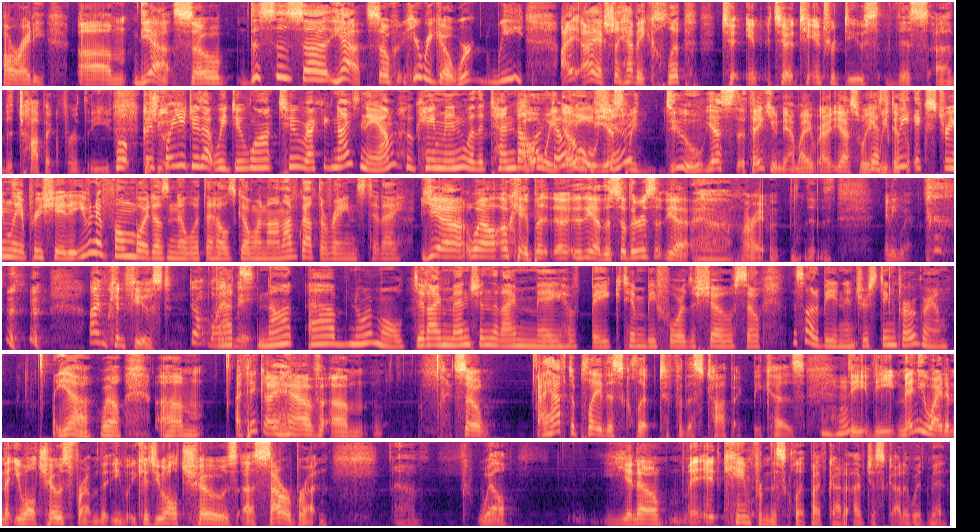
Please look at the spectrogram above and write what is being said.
Alrighty. Um, yeah. So this is uh, yeah. So here we go. We're we. I, I actually have a clip to in, to to introduce this uh, the topic for the. Well, before you, do that, we do want to recognize Nam, who came in with a ten dollar oh we donation. oh yes we do yes thank you Nam I, I yes we yes, we we, extremely appreciate it. Even if Phone Boy doesn't know what the hell's going on, I've got the reins today. yeah well okay but uh, yeah the, so there is yeah all right anyway I'm confused don't mind me. That's me not abnormal. Did I mention that I may have baked him before the show? So this ought to be an interesting program. Yeah, well, um, I think I have. Um, so I have to play this clip to, for this topic because Mhm. the the menu item that you all chose from that you, because you all chose uh, sauerbraten. Um, well, you know, it came from this clip. I've got to, I've just got to admit.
